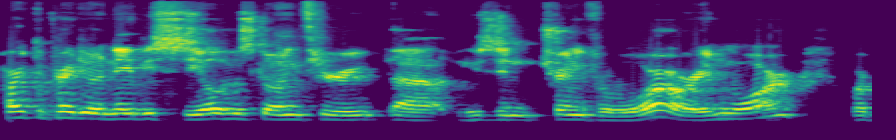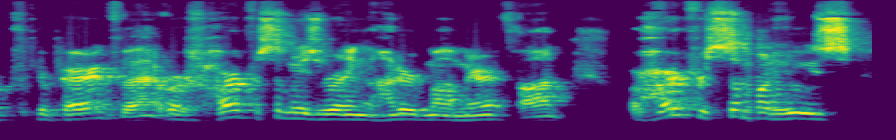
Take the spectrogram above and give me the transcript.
Hard compared to a Navy SEAL who's going through, uh, who's in training for war or in war or preparing for that, or hard for someone who's running a 100 mile marathon, or hard for someone who's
